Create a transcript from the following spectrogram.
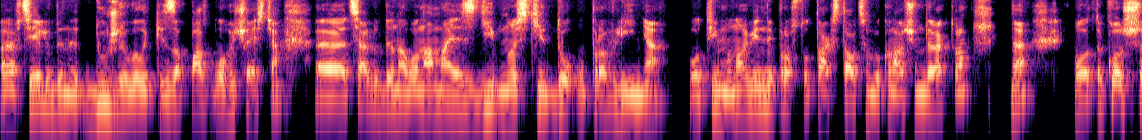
в цієї людини дуже великий запас благочестя. Е, Ця людина вона має здібності до управління. От іменно він не просто так став цим виконавчим директором. Не? От також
